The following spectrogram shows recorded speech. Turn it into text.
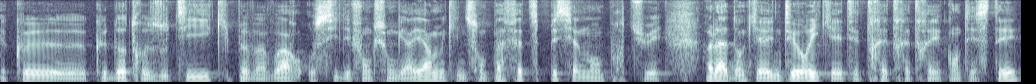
et que, d'autres outils qui peuvent avoir aussi des fonctions guerrières, mais qui ne sont pas faites spécialement pour tuer. Voilà, donc il y a une théorie qui a été très très très contestée,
